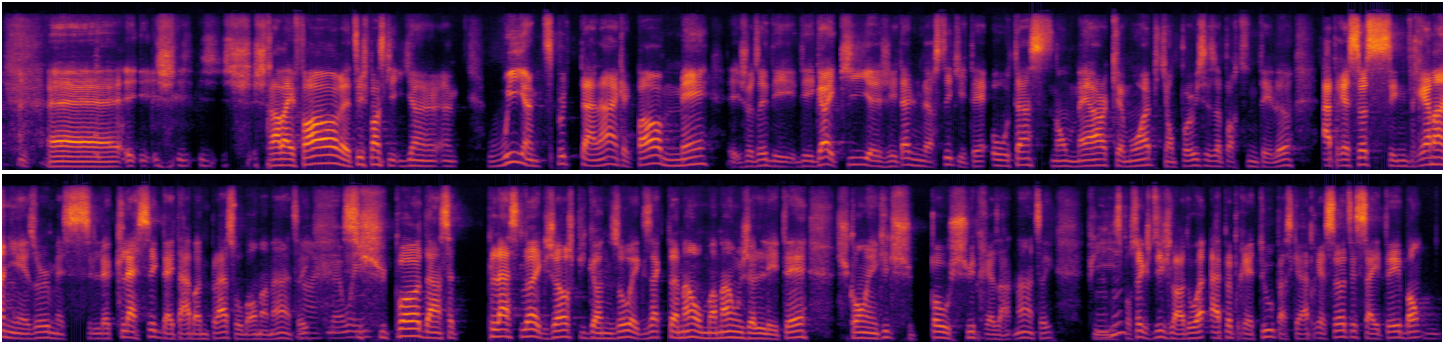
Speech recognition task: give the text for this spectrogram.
Euh, je, travaille fort. Je pense qu'il y a un, oui, un petit peu de talent quelque part, mais je veux dire, des, des gars avec qui euh, j'ai été à l'université qui étaient autant, sinon meilleurs que moi puis qui n'ont pas eu ces opportunités-là. Après ça, c'est vraiment niaiseux, mais c'est le classique d'être à la bonne place au bon moment. Ben si je ne suis pas dans cette place-là avec Georges puis Gonzo exactement au moment où je l'étais, je suis convaincu que je ne suis pas où je suis présentement. Puis mm-hmm. c'est pour ça que je dis que je leur dois à peu près tout, parce qu'après ça, ça a été bon,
